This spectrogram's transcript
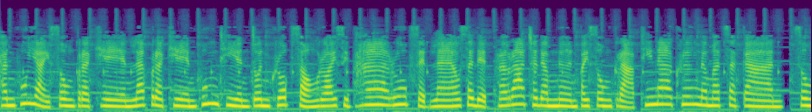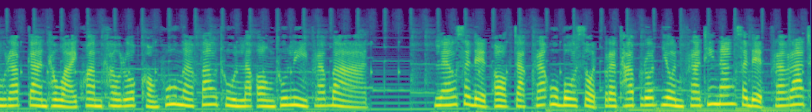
ชั้นผู้ใหญ่ทรงประเคนและประเคนพุ่มเทียนจนครบ 215 รูปเสร็จแล้วเสด็จพระราชดำเนินไปทรงกราบที่หน้าเครื่องนมัสการ ทรงรับการถวายความเคารพของผู้มาเฝ้าทูลละอองธุลีพระบาท แล้วเสด็จออกจากพระอุโบสถประทับรถยนต์พระที่นั่งเสด็จพระราช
